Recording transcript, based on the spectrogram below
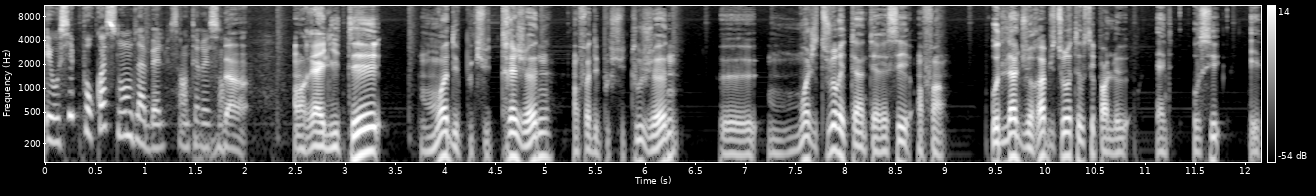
et aussi pourquoi ce nom de label? C'est intéressant. Ben, en réalité, moi, depuis que je suis très jeune, enfin depuis que je suis tout jeune, euh, moi j'ai toujours été intéressé, enfin, au-delà du rap, j'ai toujours été aussi par le. Aussi, et,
